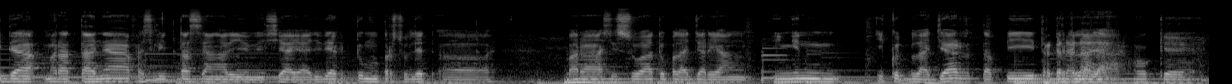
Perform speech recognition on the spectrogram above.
tidak meratanya fasilitas yang ada di Indonesia ya, jadi itu mempersulit eh, para siswa atau pelajar yang ingin ikut belajar tapi terkendala. ya. Oke.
